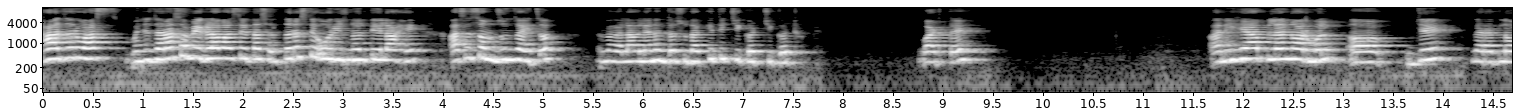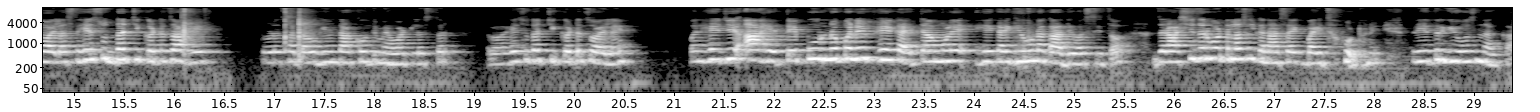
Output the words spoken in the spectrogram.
हा जर वास म्हणजे जरासा वेगळा वास येत असेल तरच ते ओरिजिनल तेल आहे असं समजून जायचं. बघा लावल्यानंतर सुद्धा किती चिकट चिकट वाटतंय. आणि हे आपलं नॉर्मल जे घरातलं ऑइल असतं हे सुद्धा चिकटच आहे. थोडंसं आता घेऊन दाखवते मी वाटलंच तर. हे हे सुद्धा चिकटच ऑइल आहे. पण हे जे आहे ते पूर्णपणे फेक आहे. त्यामुळे हे काय घेऊ नका आदिवासीचं. जर अशी जर बॉटल असेल का ना असा एक बाईचा फोटो नाही तर हे तर घेऊच नका.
